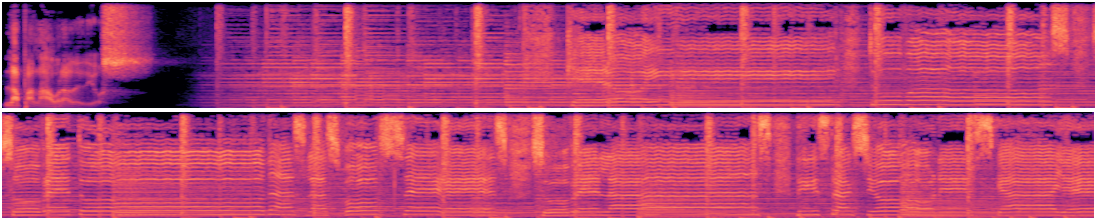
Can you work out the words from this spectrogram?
la palabra de Dios. Sobre las distracciones que hay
